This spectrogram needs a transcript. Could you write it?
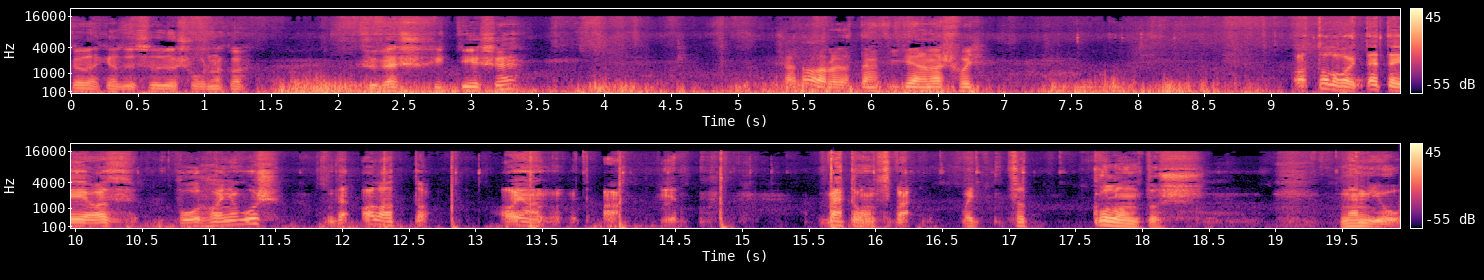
következő szőlősornak a füves hittése hát arra lettem figyelmes, hogy a talaj teteje az porhanyagos, de alatta olyan betonc, vagy szóval kolontos, nem jó.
